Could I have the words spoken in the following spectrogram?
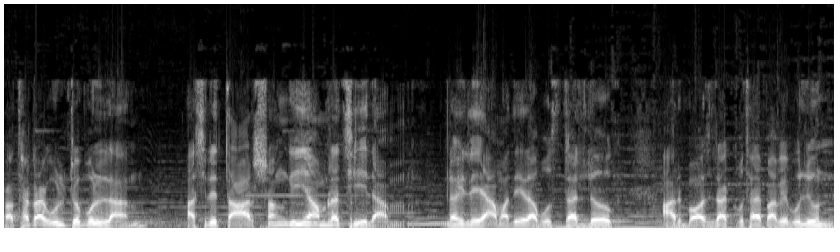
কথাটা উল্টো বললাম, আসলে তার সঙ্গেই আমরা ছিলাম। নইলে আমাদের অবস্থার লোক আর বজরা কোথায় পাবে বলুন?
